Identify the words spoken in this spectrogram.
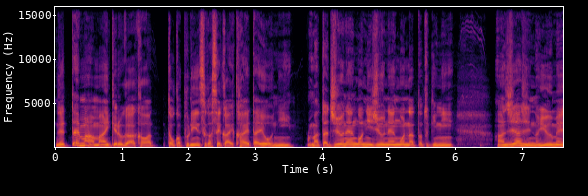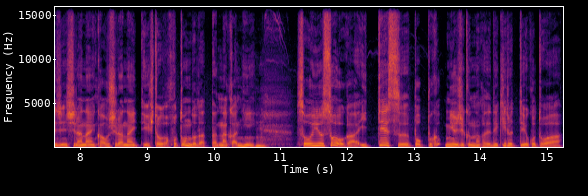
絶対まあマイケルが変わとかプリンスが世界変えたようにまた10年後20年後になった時にアジア人の有名人知らない顔知らないっていう人がほとんどだった中に、うん、そういう層が一定数ポップミュージックの中でできるっていうことは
